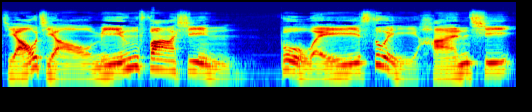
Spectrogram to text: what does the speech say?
皎皎明发心，不为岁寒期。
